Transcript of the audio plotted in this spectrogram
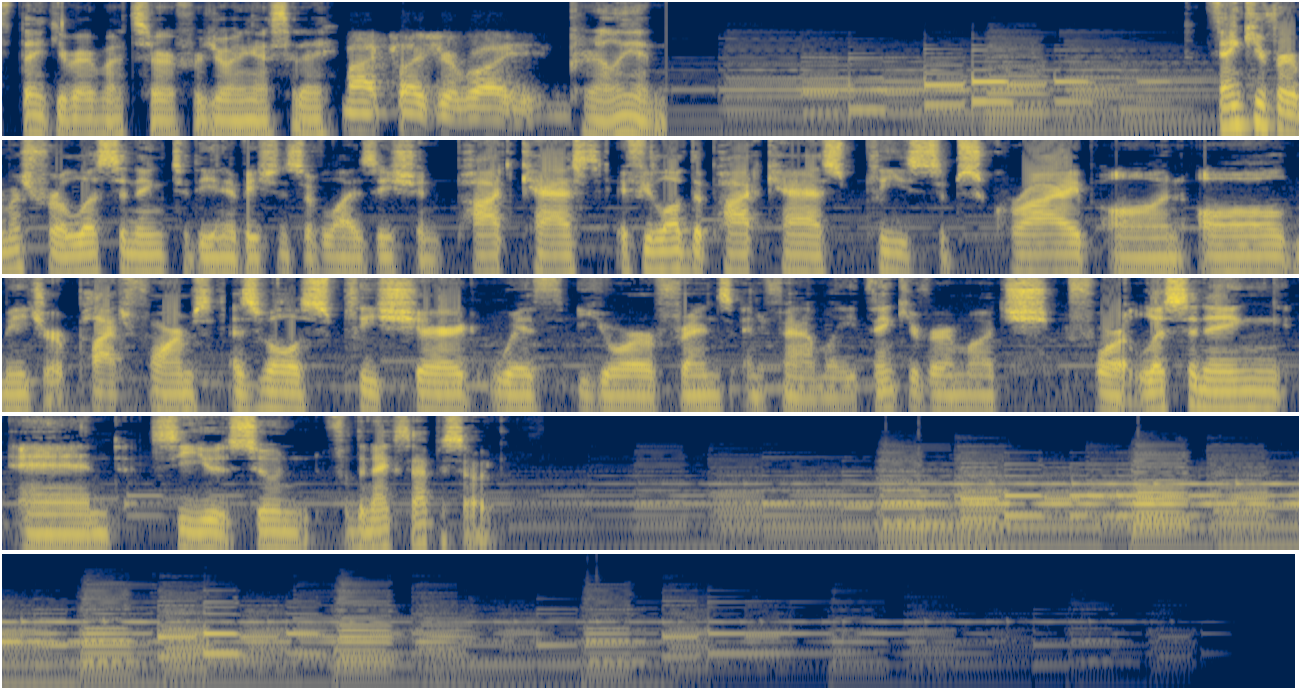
thank you very much, sir, for joining us today. My pleasure, Roy. Brilliant. Thank you very much for listening to the Innovation Civilization podcast. If you love the podcast, please subscribe on all major platforms, as well as please share it with your friends and family. Thank you very much for listening and see you soon for the next episode.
